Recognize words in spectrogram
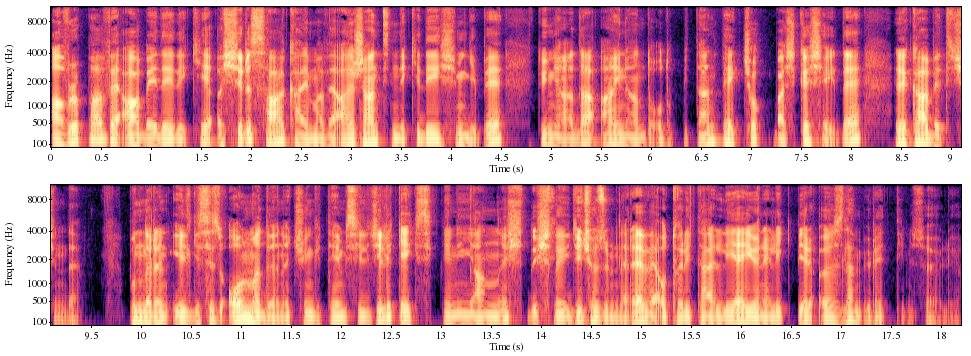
Avrupa ve ABD'deki aşırı sağ kayma ve Arjantin'deki değişim gibi dünyada aynı anda olup biten pek çok başka şey de rekabet içinde. Bunların ilgisiz olmadığını çünkü temsilcilik eksikliğinin yanlış, dışlayıcı çözümlere ve otoriterliğe yönelik bir özlem ürettiğini söylüyor.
